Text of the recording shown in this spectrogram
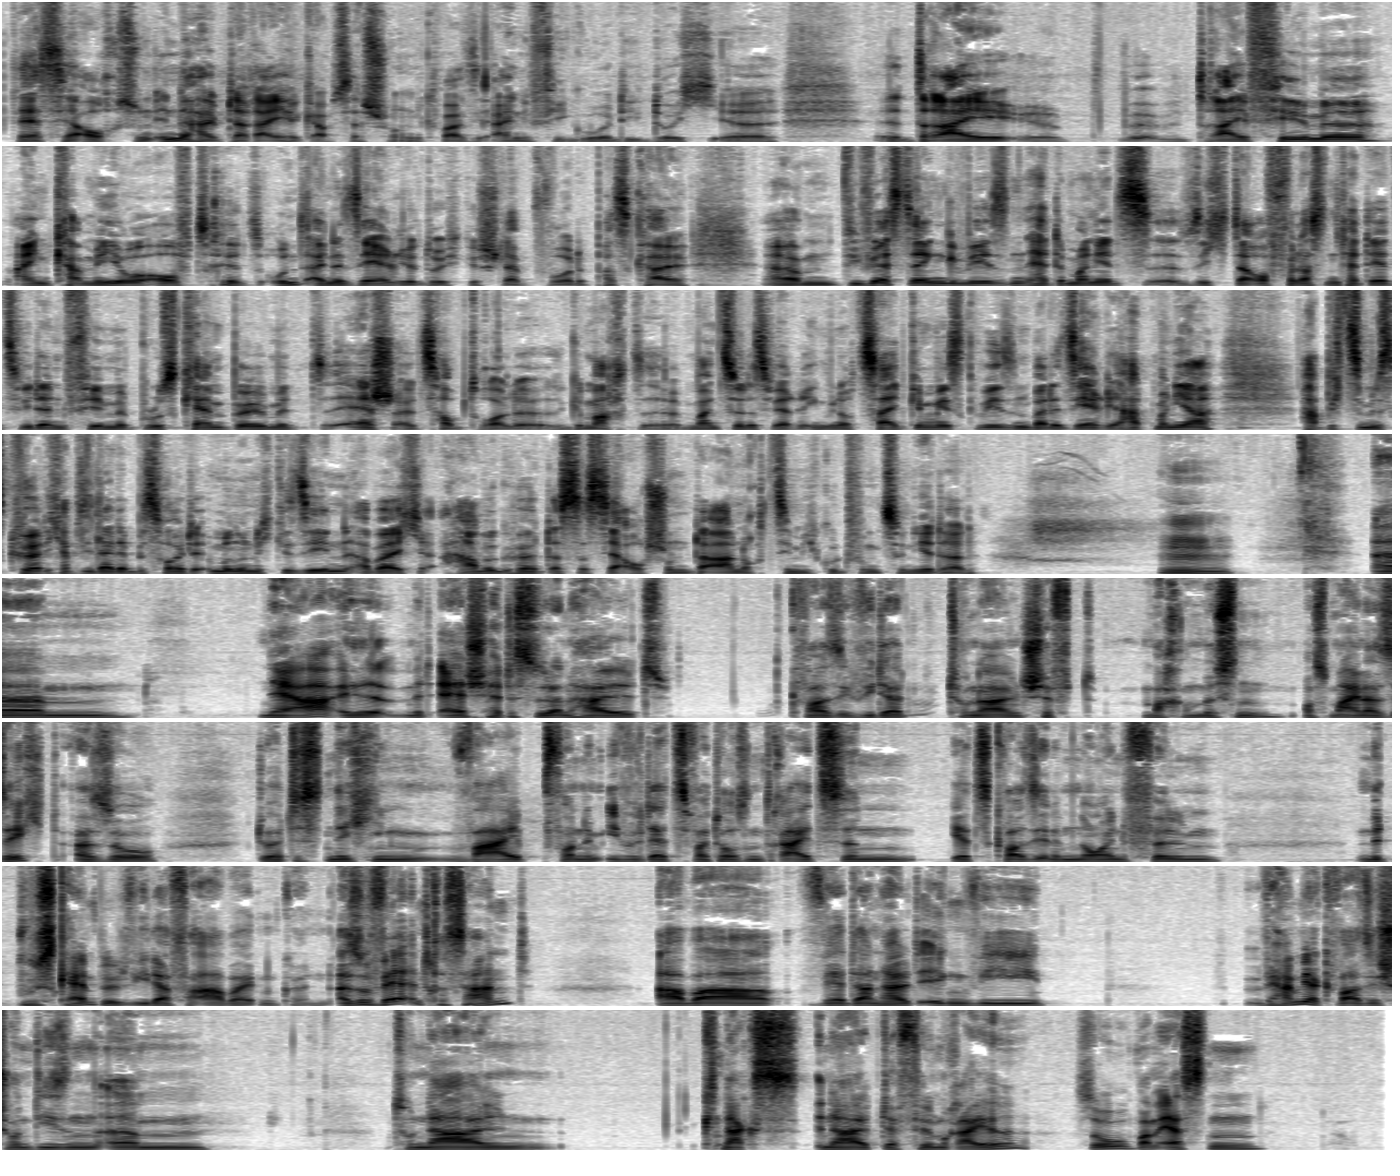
der ist ja auch schon innerhalb der Reihe gab es ja schon quasi eine Figur, die durch äh, drei, äh, drei Filme, ein Cameo-Auftritt und eine Serie durchgeschleppt wurde, Pascal. Ähm, wie wäre es denn gewesen, hätte man jetzt äh, sich darauf verlassen, hätte jetzt wieder einen Film mit Bruce Campbell, mit Ash als Hauptrolle gemacht? Äh, meinst du, das wäre irgendwie noch zeitgemäß gewesen? Bei der Serie hat man ja, habe ich zumindest gehört, ich habe sie leider bis heute immer noch nicht gesehen, aber ich habe gehört, dass das ja auch schon da noch ziemlich gut funktioniert hat. Hm. Ähm naja, äh, mit Ash hättest du dann halt quasi wieder tonalen Shift machen müssen, aus meiner Sicht. Also du hättest nicht einen Vibe von dem Evil Dead 2013 jetzt quasi in einem neuen Film mit Bruce Campbell wieder verarbeiten können. Also wäre interessant, aber wäre dann halt irgendwie, wir haben ja quasi schon diesen ähm, tonalen Knacks innerhalb der Filmreihe. So, beim ersten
